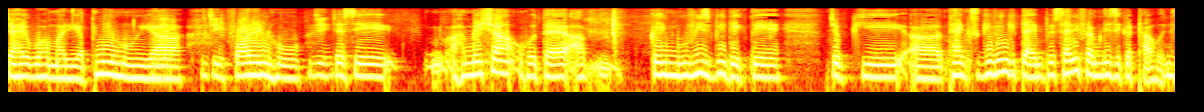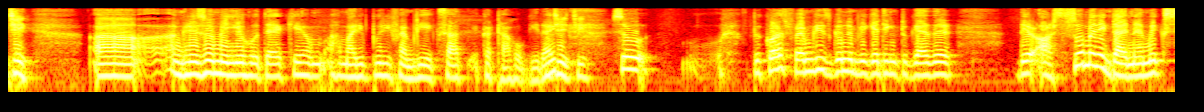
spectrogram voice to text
चाहे वो हमारी अपनी हो या जी। फॉरेन हो जी। जैसे हमेशा होता है आप कई मूवीज भी देखते हैं जबकि थैंक्स गिविंग के टाइम पे सारी फैमिलीज इकट्ठा होती जी। हैं आ, अंग्रेज़ों में ये होता है कि हम हमारी पूरी फैमिली एक साथ इकट्ठा होगी राइट जी, जी। सो बिकॉज फैमिली इज गोइंग बी गेटिंग टुगेदर there are so many dynamics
